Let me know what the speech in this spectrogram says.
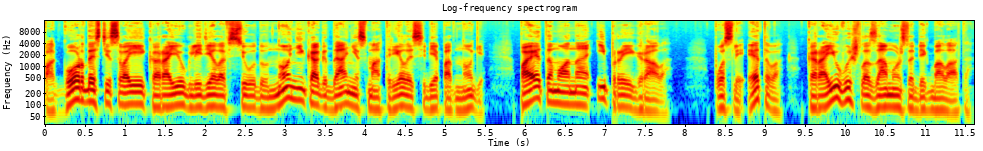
По гордости своей Караю глядела всюду, но никогда не смотрела себе под ноги, поэтому она и проиграла. После этого Караю вышла замуж за Бекбалата.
